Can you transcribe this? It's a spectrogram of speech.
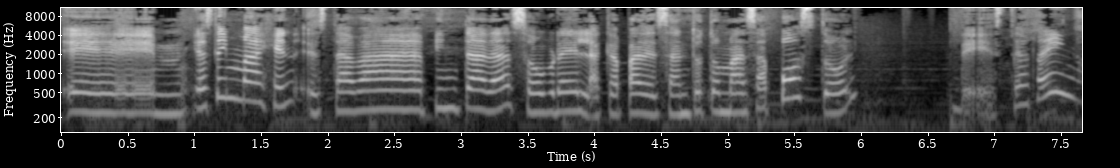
eh, esta imagen estaba pintada sobre la capa de Santo Tomás Apóstol de este reino.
